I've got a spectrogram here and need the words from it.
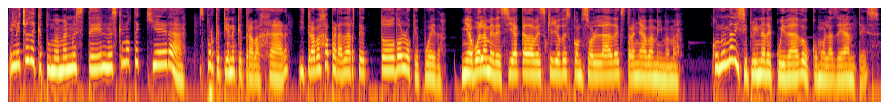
El hecho de que tu mamá no esté no es que no te quiera, es porque tiene que trabajar y trabaja para darte todo lo que pueda. Mi abuela me decía cada vez que yo desconsolada extrañaba a mi mamá. Con una disciplina de cuidado como las de antes,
